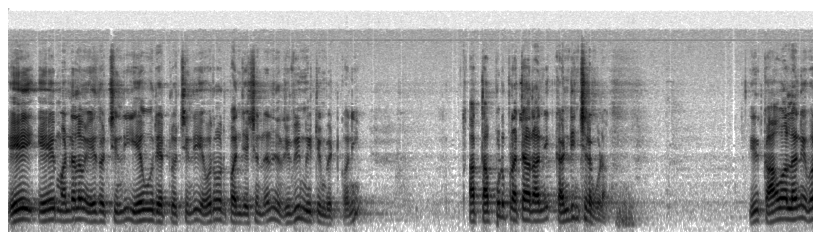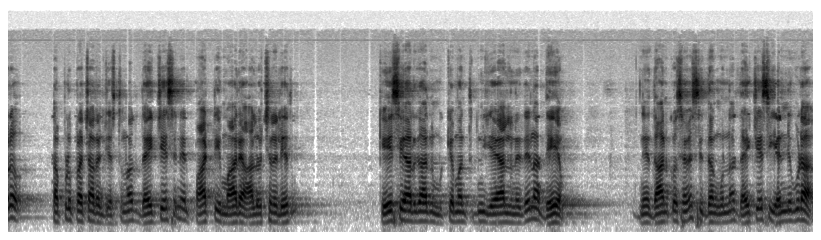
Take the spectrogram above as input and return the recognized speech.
ఏ ఏ మండలం ఏది వచ్చింది ఏ ఊరు ఎట్లా వచ్చింది ఎవరెవరు పనిచేసిందని రివ్యూ మీటింగ్ పెట్టుకొని ఆ తప్పుడు ప్రచారాన్ని ఖండించిన కూడా. ఇది కావాలని ఎవరో తప్పుడు ప్రచారం చేస్తున్నారు. దయచేసి నేను పార్టీ మారే ఆలోచన లేదు. కేసీఆర్ గారిని ముఖ్యమంత్రిని చేయాలనేదే నా ధ్యేయం. నేను దానికోసమే సిద్ధంగా ఉన్నా. దయచేసి ఇవన్నీ కూడా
